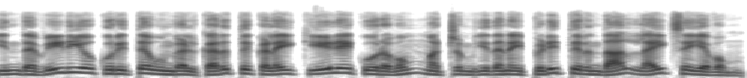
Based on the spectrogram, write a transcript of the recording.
இந்த வீடியோ குறித்த உங்கள் கருத்துக்களை கீழே கூறவும் மற்றும் இதனை பிடித்திருந்தால் லைக் செய்யவும்.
